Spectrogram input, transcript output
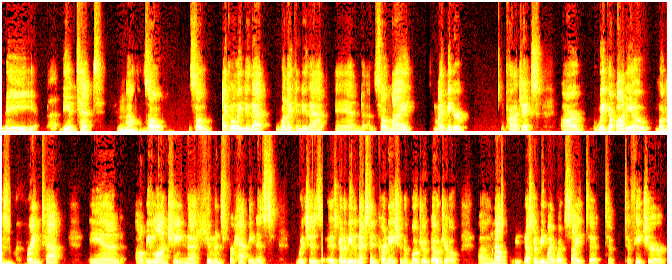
the uh, the intent mm-hmm. so so i can only do that when i can do that and uh, so my my bigger projects are wake up audio books, mm. BrainTap, and I'll be launching uh, Humans for Happiness, which is is going to be the next incarnation of Mojo Dojo. Uh, and that's, oh. that's going to be my website to, to, to feature.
